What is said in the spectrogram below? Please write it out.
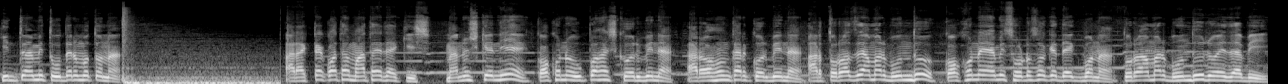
কিন্তু আমি তোদের মতো না। আর একটা কথা মাথায় রাখিস, মানুষকে নিয়ে কখনো উপহাস করবি না, আর অহংকার করবি না। আর তোরা যে আমার বন্ধু, কখনোই আমি ছোট চোখে দেখব না। তোরা আমার বন্ধুই রয়ে যাবি।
